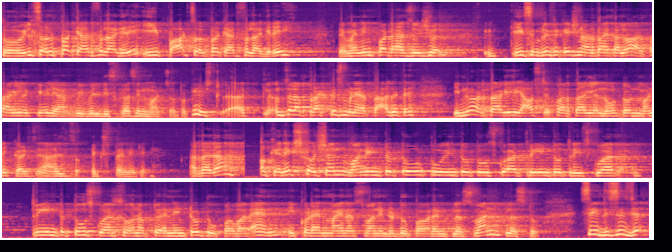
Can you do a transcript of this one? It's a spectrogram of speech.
ಸೊ ಇಲ್ಲಿ ಸ್ವಲ್ಪ ಕೇರ್ಫುಲ್ ಆಗಿರಿ. ಈ ಪಾರ್ಟ್ ಸ್ವಲ್ಪ ಕೇರ್ಫುಲ್ ಆಗಿರಿ. ರಿಮೈನಿಂಗ್ ಪಾರ್ಟ್ ಆಸ್ ಯೂಶುವಲ್ ಈ ಸಿಂಪ್ಲಿಫಿಕೇಶನ್ ಅರ್ಥ ಆಯ್ತಲ್ವಾ? ಅರ್ಥ ಆಗಲಿ ಕೇಳಿ we will discuss in WhatsApp okay ಇಷ್ಟು ಒಂದ್ಸಲ ಪ್ರಾಕ್ಟೀಸ್ ಮಾಡಿ, ಅರ್ಥ ಆಗುತ್ತೆ. ಇನ್ನೂ ಅರ್ಥ ಆಗಲಿ ಯಾವ ಸ್ಟೆಪ್ ಅರ್ಥ ಆಗಲಿ ನೋಟ್ ಡೌನ್ ಮಾಡಿ, ಕಳಿಸಿ ಎಕ್ಸ್ಪ್ಲೈನ್ again. ಅರ್ಥ ಆಯ್ತಾ? Okay next question one into two two into two square three into three square 3 into 2 square so on up to n into 2 power n equal to n minus 1 into 2 power n plus 1 plus 2 see this is just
